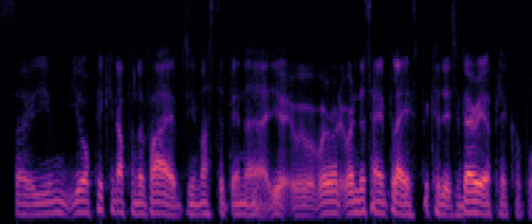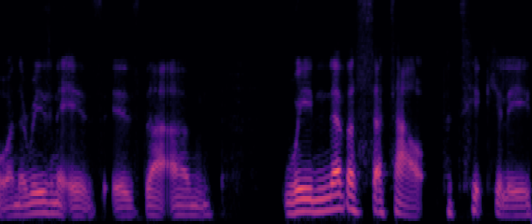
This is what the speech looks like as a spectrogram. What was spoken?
So you you're picking up on the vibes. You must have been. Uh, you, we're we're in the same place because it's very applicable, and the reason it is is that um, we never set out particularly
